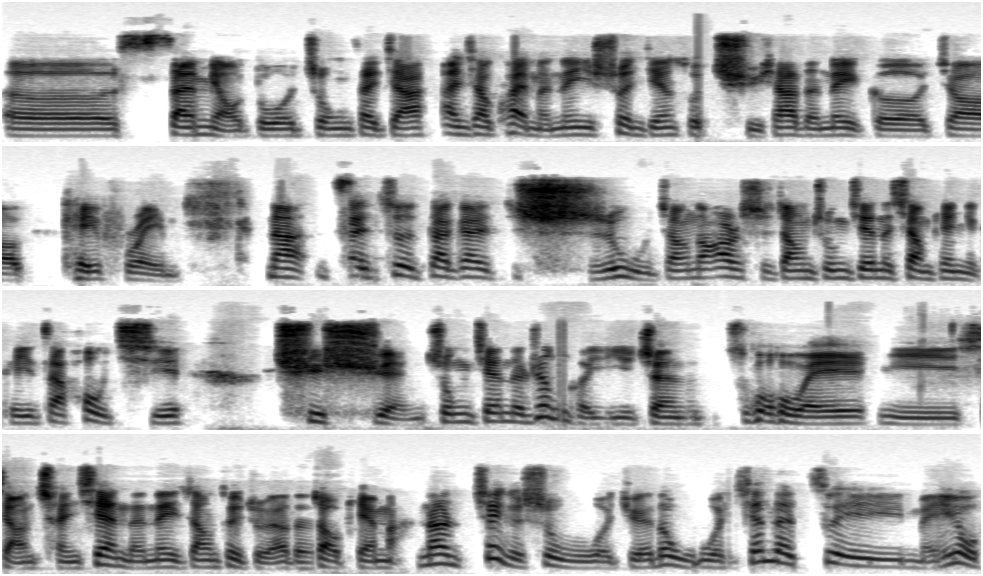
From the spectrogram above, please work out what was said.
呃三秒多钟，再加按下快门那一瞬间所取下的那个叫 K frame，那在这大概十五张到二十张中间的相片，你可以在后期。去选中间的任何一帧作为你想呈现的那张最主要的照片嘛？那这个是我觉得我现在最没有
